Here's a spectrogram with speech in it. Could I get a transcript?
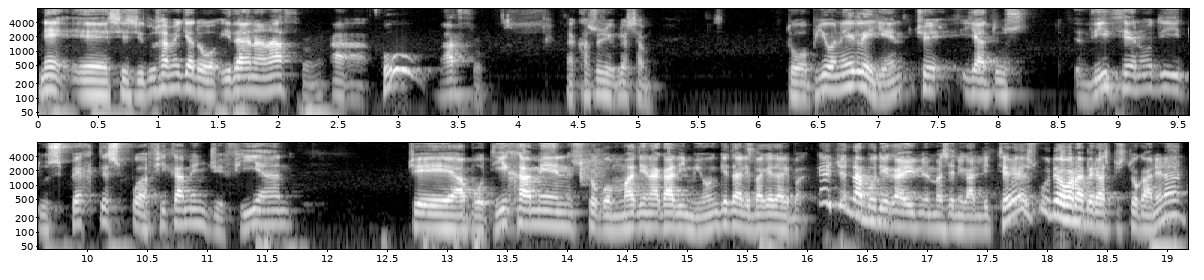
Ναι, ε, συζητούσαμε για το. Είδα έναν άρθρο. Α, α, ου, άρθρο. να κάσω και η γλώσσα μου. Το οποίο έλεγε και για τους δήθεν ότι τους παίχτες που αφήκαμε και φύγαν και αποτύχαμε στο κομμάτι ακαδημιών κτλ. κτλ. Έτσι να πω ότι οι ακαδημίες μας είναι οι καλύτερες, ούτε έχω να περασπιστώ κανέναν,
